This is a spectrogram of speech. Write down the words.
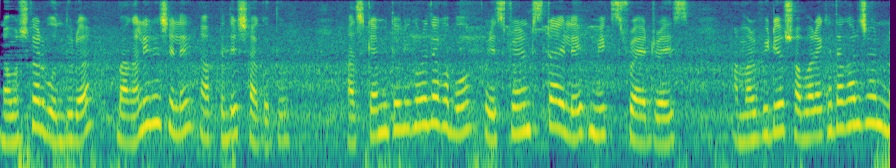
নমস্কার বন্ধুরা, বাঙালির ছেলে আপনাদের স্বাগত। আজকে আমি তৈরি করে দেখাবো রেস্টুরেন্ট স্টাইলে মিক্সড ফ্রায়েড রাইস আমার ভিডিও সবার রেখে দেখার জন্য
